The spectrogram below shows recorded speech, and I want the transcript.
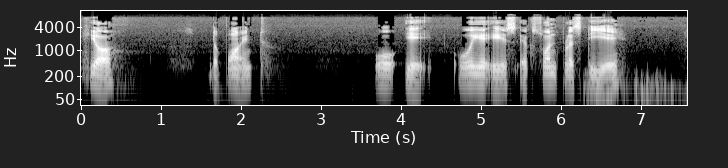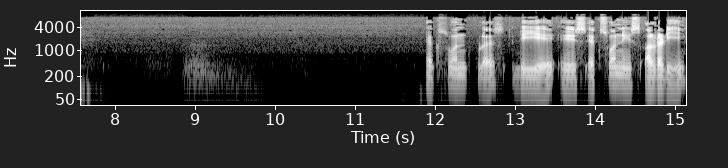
here the point OA. OA is x1 plus dA x1 plus dA is x1 is already.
